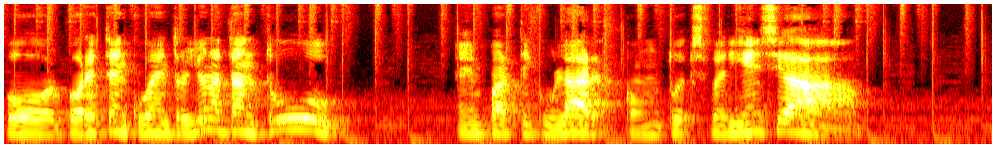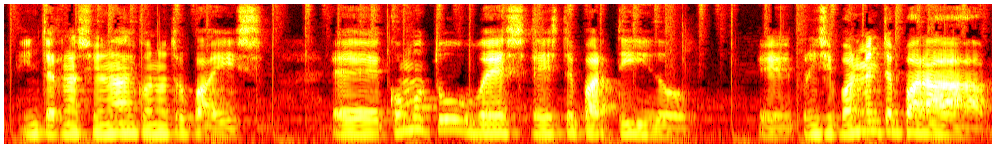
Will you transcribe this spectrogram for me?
por, por, este encuentro. Jonathan, tú en particular, con tu experiencia internacional con otro país, eh, ¿cómo tú ves este partido? Eh, principalmente para,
